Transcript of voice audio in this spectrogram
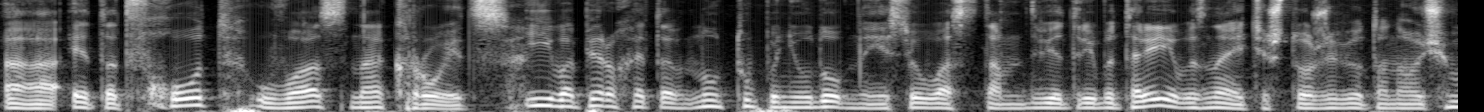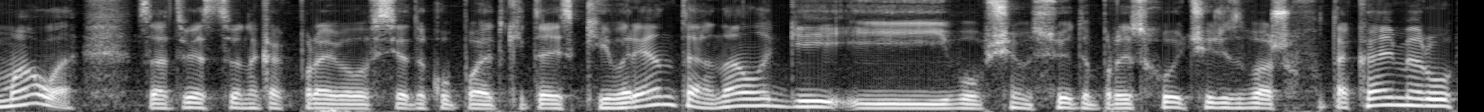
этот вход у вас накроется. И, во-первых, это, ну, тупо неудобно, если у вас там 2-3 батареи, вы знаете, что живет она очень мало, соответственно, как правило, все все докупают китайские варианты, аналоги, и, в общем, все это происходит через вашу фотокамеру,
